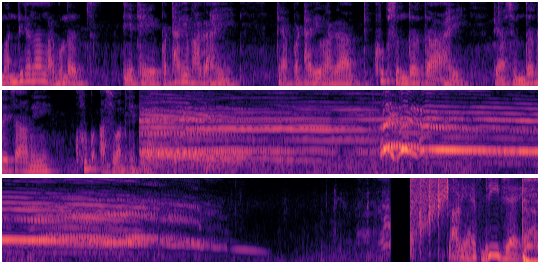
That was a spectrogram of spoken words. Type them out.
मंदिराला लागूनच येथे पठारी भाग आहे. त्या पठारी भागात खूप सुंदरता आहे. त्या सुंदरतेचा आम्ही खूप आस्वाद घेतला Sorry ass DJ.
